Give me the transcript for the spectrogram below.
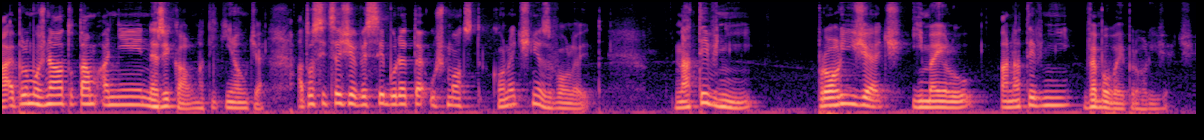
a Apple možná to tam ani neříkal na té keynote. A to sice, že vy si budete už moct konečně zvolit nativní prohlížeč e-mailu a nativní webový prohlížeč.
